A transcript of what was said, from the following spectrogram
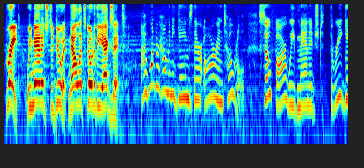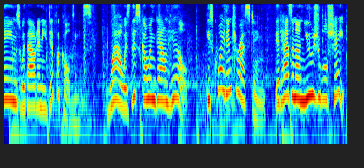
Great, we managed to do it. Now let's go to the exit. I wonder how many games there are in total. So far, we've managed three games without any difficulties. Wow, is this going downhill? He's quite interesting. It has an unusual shape.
